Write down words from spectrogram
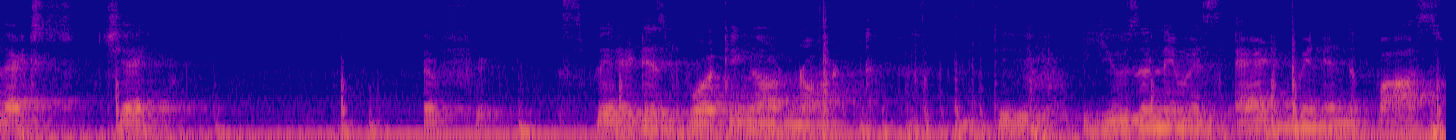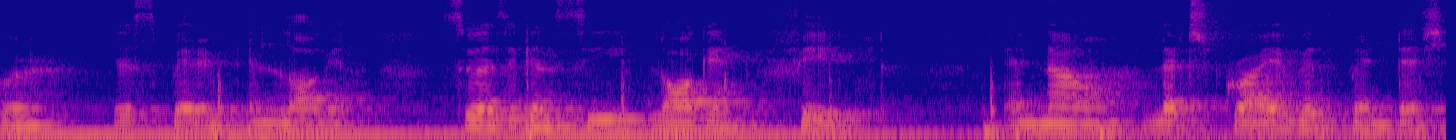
let's check if spirit is working or not. The username is admin and the password is spirit and login. So as you can see login failed. And now let's try with pentest.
